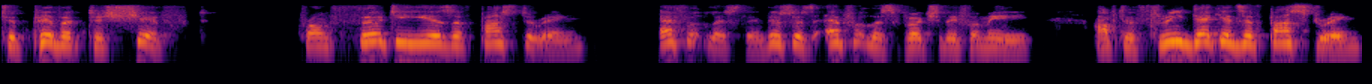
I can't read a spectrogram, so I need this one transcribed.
to pivot, to shift from 30 years of pastoring effortlessly. This was effortless virtually for me. After three decades of pastoring,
